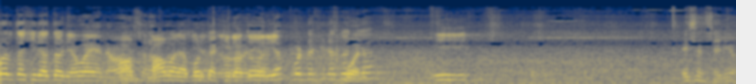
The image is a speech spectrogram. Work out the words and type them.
Puerta giratoria. Bueno, vamos, Vamos a la puerta giratoria. Puerta giratoria. Bueno. Y. ¿Es en serio?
